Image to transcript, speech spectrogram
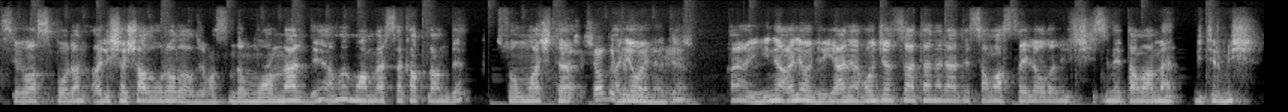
Sivas Spor'dan Ali Şaşal Vural alacağım. Aslında Muammer'di ama Muammer sakatlandı. Son maçta Ali Ali oynadı. Aynen, yine Ali oynayacak. Yani hoca zaten herhalde Samasta ile olan ilişkisini tamamen bitirmiş.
